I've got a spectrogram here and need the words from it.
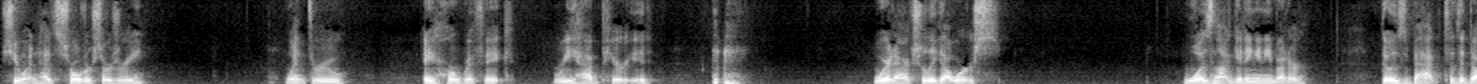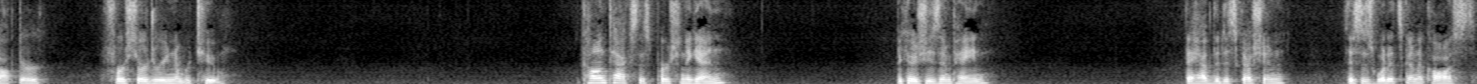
She went and had shoulder surgery, went through a horrific rehab period where it actually got worse, was not getting any better, goes back to the doctor for surgery number two. contacts this person again because she's in pain. They have the discussion. This is what it's going to cost.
